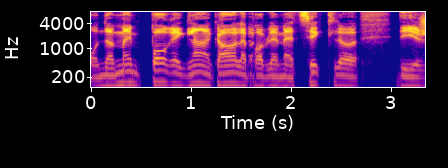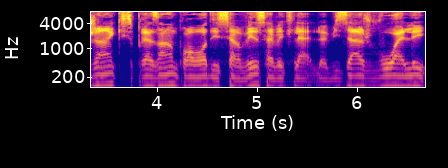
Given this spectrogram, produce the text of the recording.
On n'a même pas réglé encore la problématique là, des gens qui se présentent pour avoir des services avec le visage voilé.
